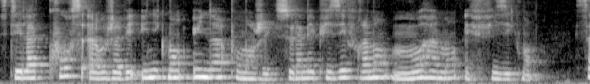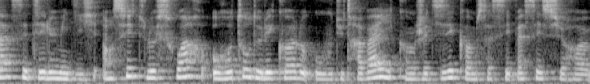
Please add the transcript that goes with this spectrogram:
C'était la course alors j'avais uniquement une heure pour manger. Cela m'épuisait vraiment moralement et physiquement. Ça, c'était le midi. Ensuite, le soir, au retour de l'école ou du travail, comme je disais, comme ça s'est passé sur euh,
